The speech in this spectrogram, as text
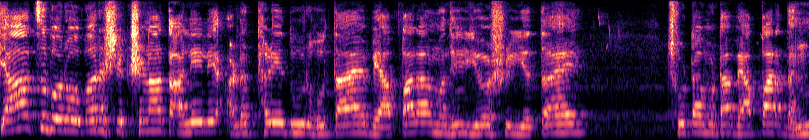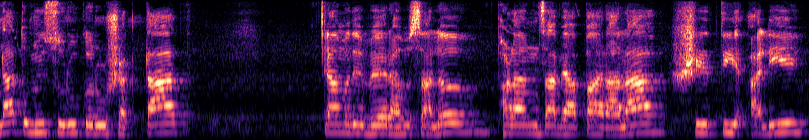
त्याचबरोबर शिक्षणात आलेले अडथळे दूर होत आहे व्यापारामध्ये यश येत आहे छोटा मोठा व्यापार धंदा तुम्ही सुरू करू शकतात. त्यामध्ये वेअरहाऊस आलं फळांचा व्यापार आला शेती आली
